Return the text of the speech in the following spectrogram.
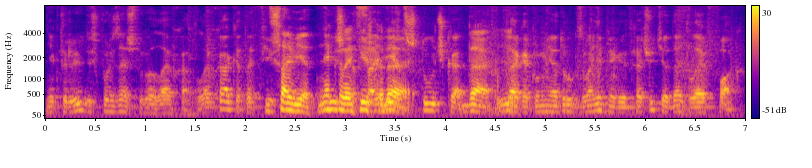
некоторые люди не знают, что такое лайфхак. Лайфхак это фишка. Совет, некоторая фишка, совет, да. штучка. Да. да, как у меня друг звонит, мне говорит, хочу тебе дать лайфхак.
